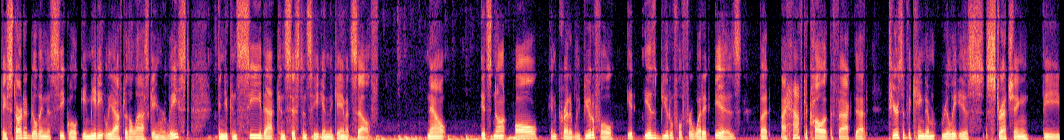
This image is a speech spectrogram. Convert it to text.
They started building this sequel immediately after the last game released, and you can see that consistency in the game itself. Now, it's not all incredibly beautiful. It is beautiful for what it is, but I have to call out the fact that Tears of the Kingdom really is stretching the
